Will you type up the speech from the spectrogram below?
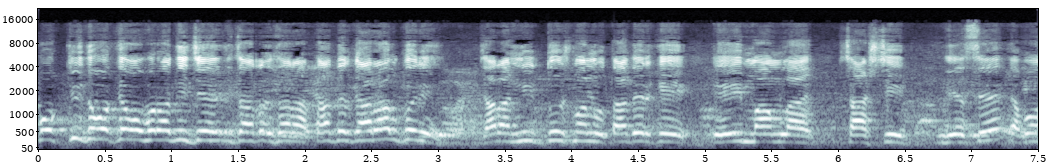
প্রকৃতপক্ষে অপরাধী যে যারা যারা, তাদেরকে আড়াল করে, যারা নির্দোষ মানুষ, তাদেরকে এই মামলায় চার্জশিট দিয়েছে এবং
